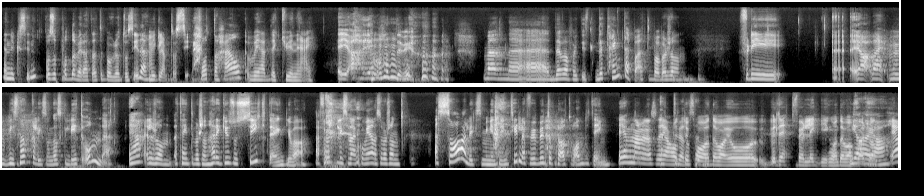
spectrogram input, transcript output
en uke siden. Og så podda vi rett etterpå og glemte å si det. Vi glemte å si det. What the hell? Vi hadde Q&A. Ja, ja det hadde vi jo. Men uh, det var faktisk Det tenkte jeg på etterpå, bare sånn Fordi Ja, nei, vi snakka liksom ganske lite om det. Ja. Eller sånn, Jeg tenkte bare sånn Herregud, så sykt det egentlig var. Jeg følte liksom da jeg kom hjem, så var det sånn Jeg sa liksom ingenting til det, for vi begynte å prate om andre ting. Ja, men, nei, men altså, jeg holdt jo på, det. det var jo rett før legging, og det var Ja, bare ja. sånn Ja,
